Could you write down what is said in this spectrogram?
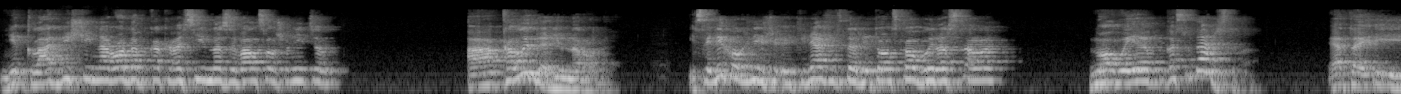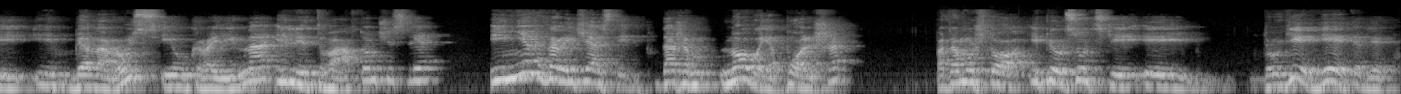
не кладбищей народов, как Россию называл Солженицын, а колыбелью народов. Из Великого княжества Литовского вырастало новое государство. Это и, и Беларусь, и Украина, и Литва в том числе, и некоторые части, даже новая Польша, потому что и Пилсудский, и другие деятели,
